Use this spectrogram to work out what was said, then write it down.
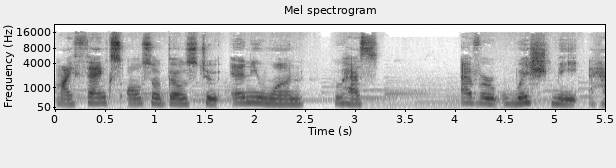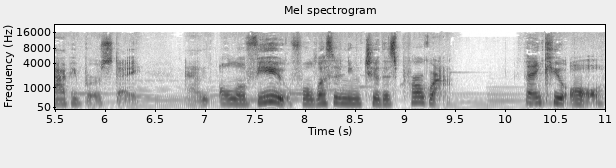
my thanks also goes to anyone who has ever wished me a happy birthday and all of you for listening to this program. Thank you all.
